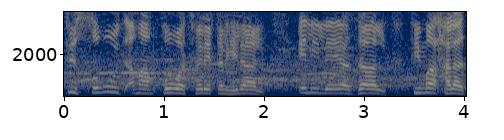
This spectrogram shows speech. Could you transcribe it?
في الصمود أمام قوة فريق الهلال اللي لا يزال في مرحلة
